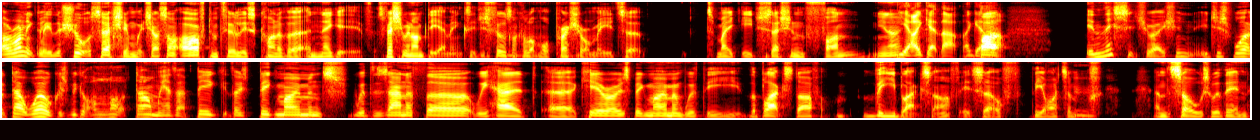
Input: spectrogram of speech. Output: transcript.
ironically, the shorter session, which I, so- I often feel is kind of a, a negative, especially when I'm DMing, because it just feels like a lot more pressure on me to to make each session fun. You know? Yeah, I get that. I get But that. in this situation, it just worked out well because we got a lot done. We had that big, those big moments with the Xanathar. We had uh, Kiro's big moment with the the black staff, the black staff itself, the item, Mm. and the souls within.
